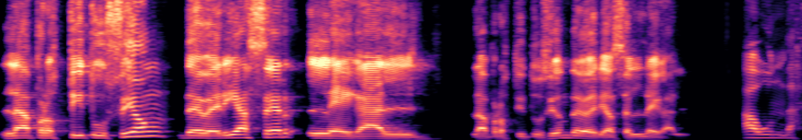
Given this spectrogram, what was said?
La prostitución debería ser legal. La prostitución debería ser legal. Abunda.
